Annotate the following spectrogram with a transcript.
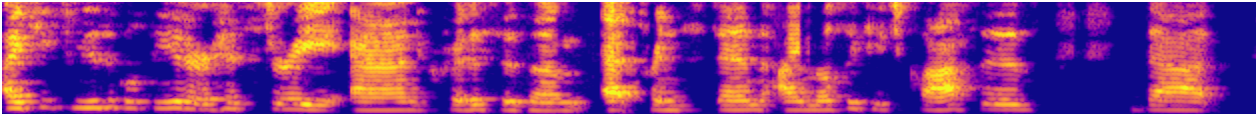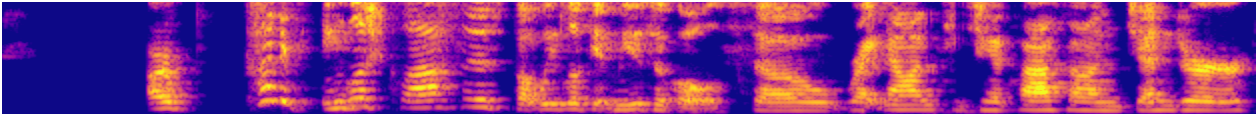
I teach musical theater history and criticism at Princeton. I mostly teach classes that are kind of English classes, but we look at musicals. So right now I'm teaching a class on gender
